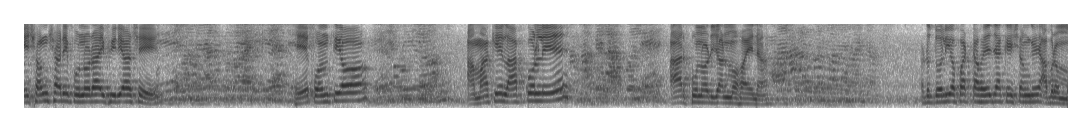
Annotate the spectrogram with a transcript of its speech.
এ সংসারে পুনরায় ফিরে আসে। হে কন্তীয় আমাকে লাভ করলে আর পুনর্জন্ম হয় না। একটু দলীয় পাঠটা হয়ে যাক এই সঙ্গে, আব্রহ্ম।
